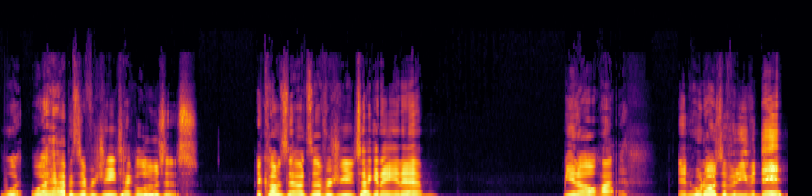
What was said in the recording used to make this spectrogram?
what what happens if Virginia Tech loses? It comes down to Virginia Tech and A&M. You know, I and who knows if it even did,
